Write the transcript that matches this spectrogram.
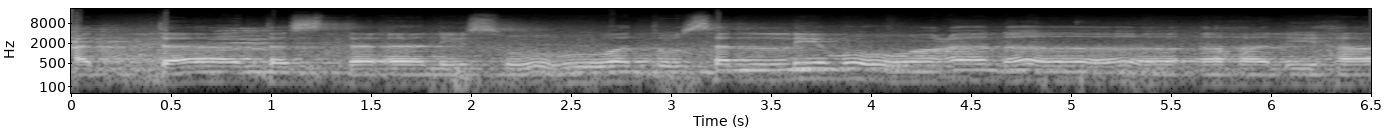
حتى تستأنسوا وتسلموا على أهلها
